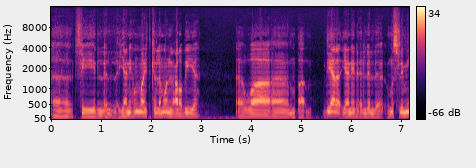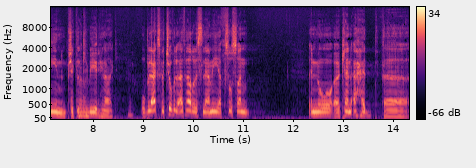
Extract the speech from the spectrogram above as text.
آه في يعني هم يتكلمون العربية آه و يعني المسلمين بشكل كبير هناك. وبالعكس بتشوف الآثار الإسلامية خصوصا إنه كان أحد آه،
